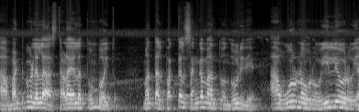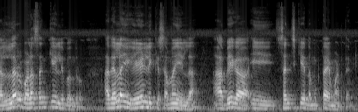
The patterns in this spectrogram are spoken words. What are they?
ಆ ಮಂಟಪಗಳೆಲ್ಲ ಸ್ಥಳ ಎಲ್ಲ ತುಂಬೋಯ್ತು. ಮತ್ತು ಅಲ್ಲಿ ಪಕ್ಕದಲ್ಲಿ ಸಂಗಮ ಅಂತ ಒಂದು ಊರಿದೆ. ಆ ಊರಿನವರು ಇಲ್ಲಿಯವರು ಎಲ್ಲರೂ ಭಾಳ ಸಂಖ್ಯೆಯಲ್ಲಿ ಬಂದರು. ಅದೆಲ್ಲ ಈಗ ಹೇಳಲಿಕ್ಕೆ ಸಮಯ ಇಲ್ಲ. ಆ ಬೇಗ ಈ ಸಂಚಿಕೆಯನ್ನು ಮುಕ್ತಾಯ ಮಾಡ್ತೇನೆ.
